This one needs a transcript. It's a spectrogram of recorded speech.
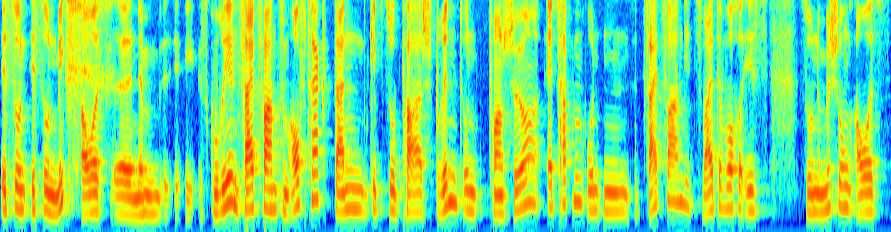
ist so, ist so ein Mix aus äh, einem äh, skurrilen Zeitfahren zum Auftakt, dann gibt es so ein paar Sprint- und Pencheur-Etappen und ein Zeitfahren. Die zweite Woche ist so eine Mischung aus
